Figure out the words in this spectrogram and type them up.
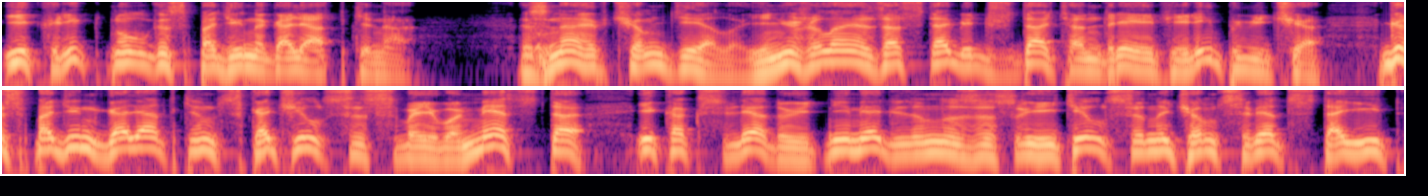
и крикнул господина Галяткина. Зная, в чем дело, и не желая заставить ждать Андрея Филипповича, господин Галяткин вскочил со своего места и, как следует, немедленно засуетился, на чем свет стоит,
